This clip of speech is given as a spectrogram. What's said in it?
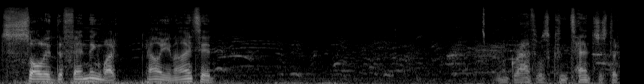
solid defending by Cal United. McGrath was content just to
